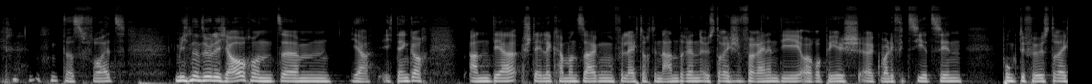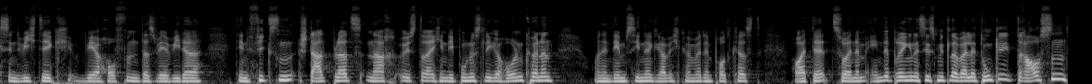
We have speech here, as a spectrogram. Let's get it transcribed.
Das freut Mich natürlich auch und ähm, ja, ich denke auch, an der Stelle kann man sagen, vielleicht auch den anderen österreichischen Vereinen, die europäisch äh, qualifiziert sind, Punkte für Österreich sind wichtig. Wir hoffen, dass wir wieder den fixen Startplatz nach Österreich in die Bundesliga holen können. Und in dem Sinne, glaube ich, können wir den Podcast heute zu einem Ende bringen. Es ist mittlerweile dunkel draußen.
